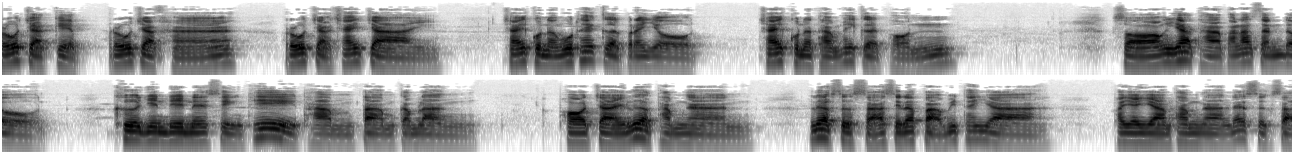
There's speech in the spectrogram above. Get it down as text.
รู้จักเก็บ รู้จักหา รู้จักใช้จ่าย ใช้คุณวุฒิให้เกิดประโยชน์ ใช้คุณธรรมให้เกิดผล 2. ยะถาภรสันโดษคือยินดีในสิ่งที่ทำตามกำลัง อใจเลือกทำงาน เลือกศึกษาศิลปวิทยา พยายามทำงานและศึกษา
